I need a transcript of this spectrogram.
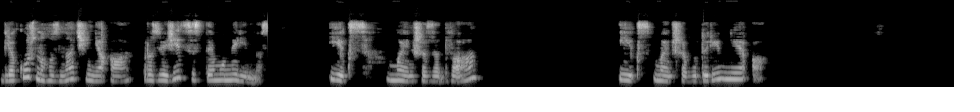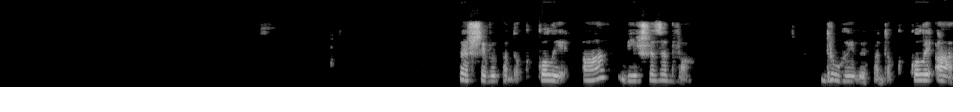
Для кожного значення А розв'яжіть систему нерівностей. Х менше за 2, х менше або дорівнює А. Перший випадок, коли А більше за 2. Другий випадок, коли А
